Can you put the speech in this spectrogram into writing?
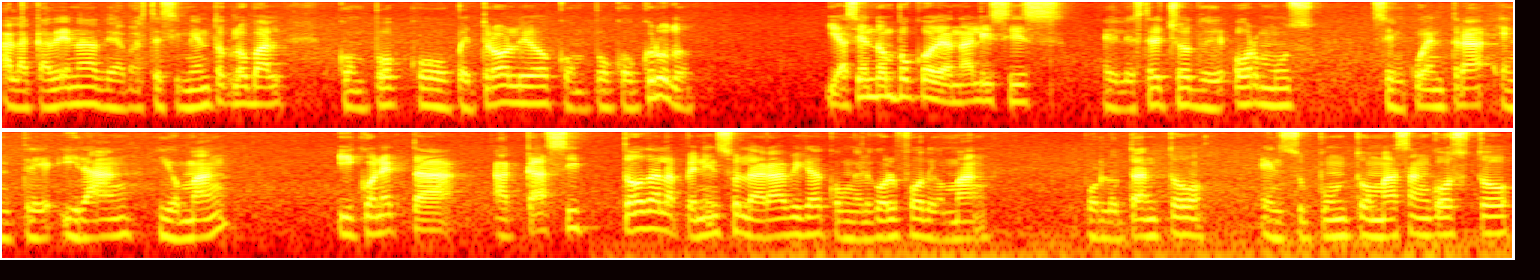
a la cadena de abastecimiento global con poco petróleo, con poco crudo. Y haciendo un poco de análisis, el estrecho de Hormuz se encuentra entre Irán y Omán y conecta a casi toda la península arábiga con el Golfo de Omán. Por lo tanto, en su punto más angosto,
